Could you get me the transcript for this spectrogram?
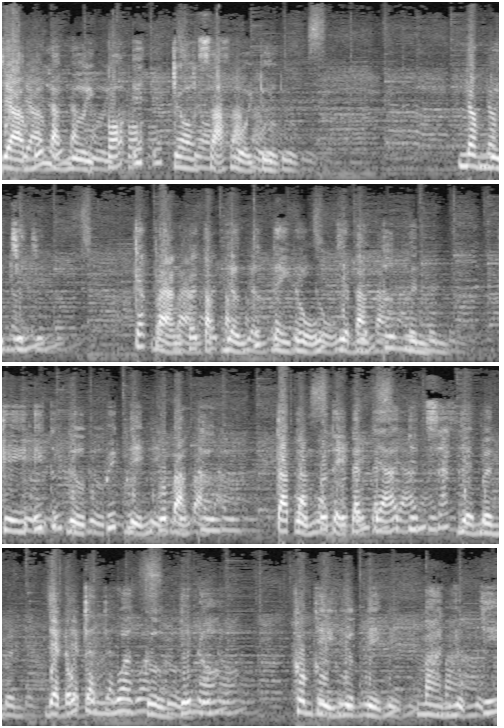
Và mới là người có ích cho xã hội được. 59 Các bạn phải tập nhận thức đầy đủ về bản thân mình. Khi ý thức được khuyết điểm của bản thân, ta cũng có thể đánh giá chính xác về mình và đấu tranh ngoan cường với nó. Không vì nhược điểm mà nhục chí.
